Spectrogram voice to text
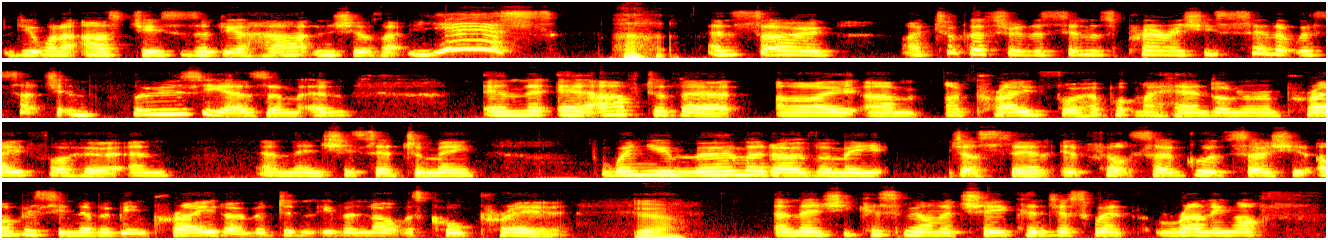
Do you want to ask Jesus into your heart? And she was like, Yes. and so I took her through the sinner's prayer, and she said it with such enthusiasm. And and, the, and after that, I um, I prayed for her, put my hand on her, and prayed for her. And and then she said to me, "When you murmured over me just then, it felt so good." So she'd obviously never been prayed over, didn't even know it was called prayer. Yeah. And then she kissed me on the cheek and just went running off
